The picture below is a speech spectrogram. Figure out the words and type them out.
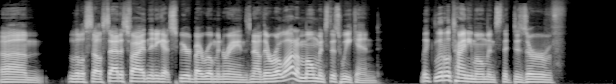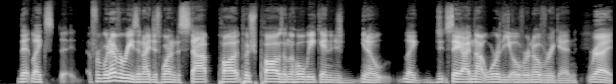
Um, a little self satisfied, and then he got speared by Roman Reigns. Now there were a lot of moments this weekend, like little tiny moments that deserve that like uh, for whatever reason I just wanted to stop pause push pause on the whole weekend and just you know like say I'm not worthy over and over again. Right.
